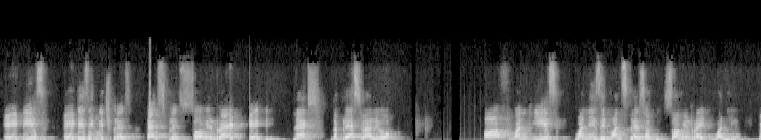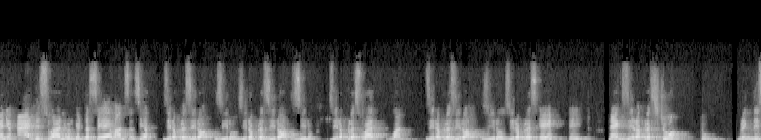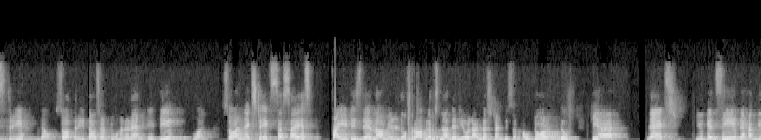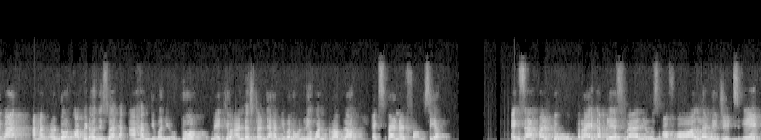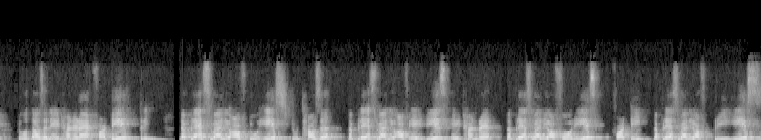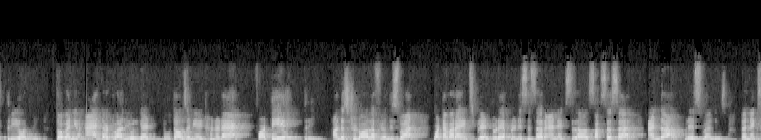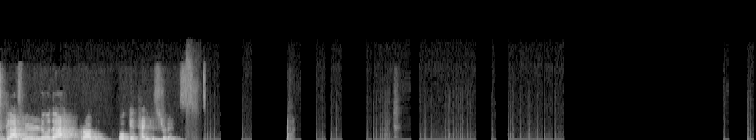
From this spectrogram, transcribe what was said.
8 is, 8 is in which place? Tens place. So we'll write 80. Next, the place value of 1 is 1 is in one's place only. So we'll write 1 here. When you add this one, you will get the same answers here. 0 plus 0, 0. 0 plus 0, 0. 0 plus 1, 1. 0 plus 0, 0. 0 plus 8, 8. Next, 0 plus 2, 2. Bring these 3 down. So, 3281. So, next exercise 5 it is there now. We will do problems now. Then you will understand this one. How to do. Here, next, you can see they have given, I have, uh, don't copy down this one. I have given you to make you understand. They have given only one problem, expanded forms here. Example 2, write the place values of all the digits in 2843. The place value of 2 is 2000. The place value of 8 is 800. The place value of 4 is 40. The place value of 3 is 3 only. So when you add that one, you will get 2843. Understood all of you this one? Whatever I explained today, predecessor and ex, uh, successor and the place values. The next class we will do the problem. Okay, thank you students.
